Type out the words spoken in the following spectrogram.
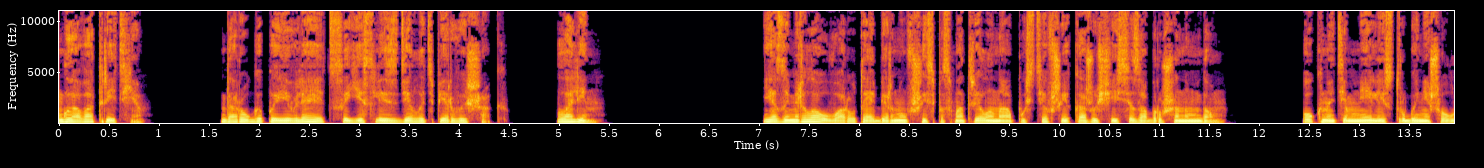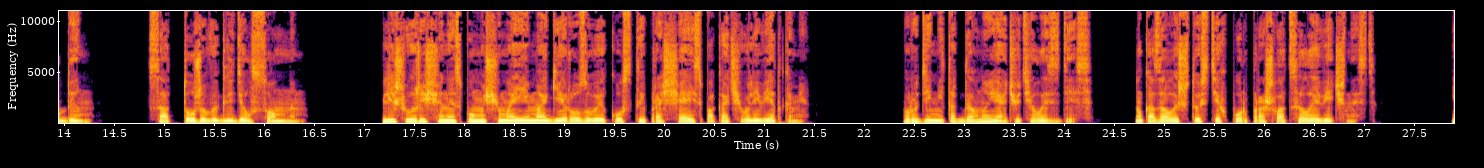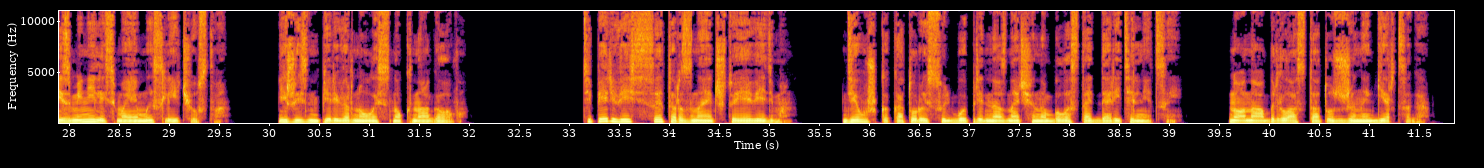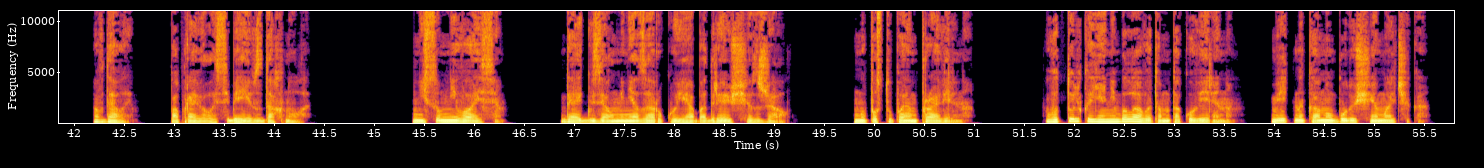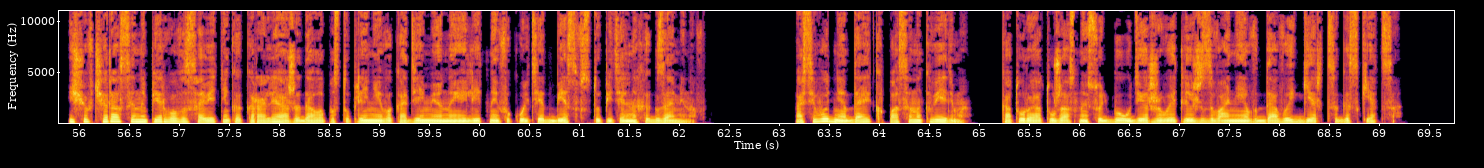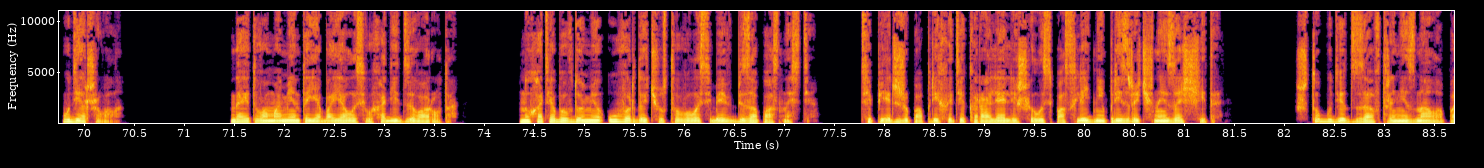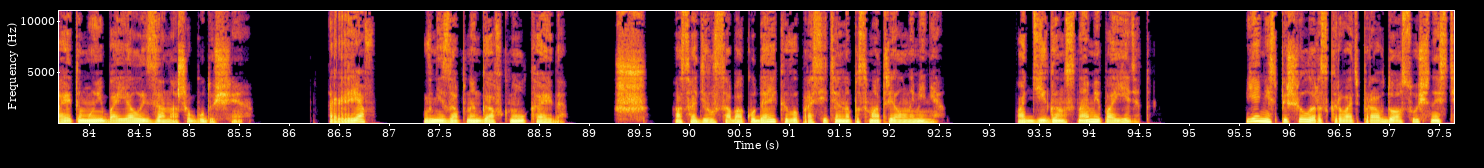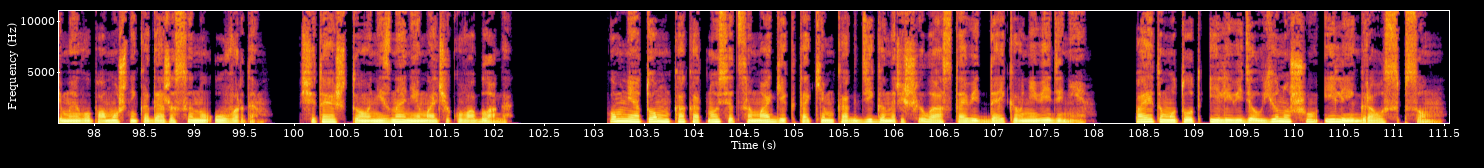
Глава третья. Дорога появляется, если сделать первый шаг. Лалин. Я замерла у ворот и, обернувшись, посмотрела на опустевший, кажущийся заброшенным дом. Окна темнели, из трубы не шел дым. Сад тоже выглядел сонным. Лишь выращенные с помощью моей магии розовые кусты, прощаясь, покачивали ветками. Вроде не так давно я очутилась здесь, но казалось, что с тех пор прошла целая вечность. Изменились мои мысли и чувства и жизнь перевернулась с ног на голову. Теперь весь Сеттер знает, что я ведьма. Девушка, которой судьбой предназначено было стать дарительницей, но она обрела статус жены герцога. Вдовы. Поправила себя и вздохнула. «Не сомневайся». Дайк взял меня за руку и ободряюще сжал. «Мы поступаем правильно». Вот только я не была в этом так уверена, ведь на кону будущее мальчика. Еще вчера сына первого советника короля ожидало поступление в академию на элитный факультет без вступительных экзаменов. А сегодня Дайк — пасынок ведьмы, которая от ужасной судьбы удерживает лишь звание вдовы герцога Скетса. Удерживала. До этого момента я боялась выходить за ворота. Но хотя бы в доме Уварда чувствовала себя в безопасности. Теперь же по прихоти короля лишилась последней призрачной защиты. Что будет завтра, не знала, поэтому и боялась за наше будущее. «Ряв!» — внезапно гавкнул Кайда. «Шш!» — осадил собаку Дайк и вопросительно посмотрел на меня. «А Диган с нами поедет?» Я не спешила раскрывать правду о сущности моего помощника даже сыну Уварда, считая, что незнание мальчику во благо. Помня о том, как относятся маги к таким, как Диган, решила оставить Дайка в неведении. Поэтому тот или видел юношу, или играл с псом.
